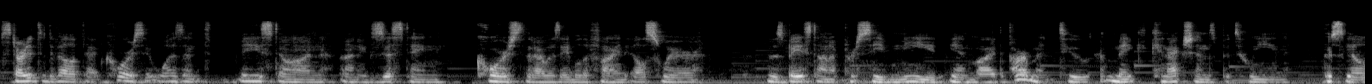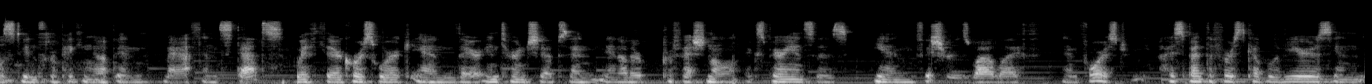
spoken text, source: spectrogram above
started to develop that course, it wasn't based on an existing course that I was able to find elsewhere it was based on a perceived need in my department to make connections between the skills students were picking up in math and stats with their coursework and their internships and, and other professional experiences in fisheries, wildlife, and forestry. I spent the first couple of years in,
